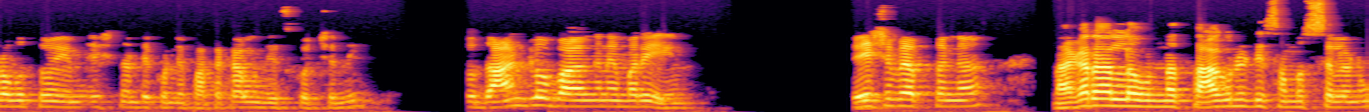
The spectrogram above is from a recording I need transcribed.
ప్రభుత్వం ఏం చేసిందంటే కొన్ని పథకాలను తీసుకొచ్చింది. సో దాంట్లో భాగంగానే మరి దేశవ్యాప్తంగా నగరాల్లో ఉన్న తాగునీటి సమస్యలను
